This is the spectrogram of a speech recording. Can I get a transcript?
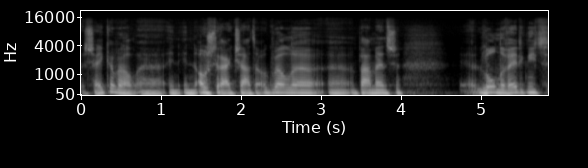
zeker wel. Eh, in, in Oostenrijk zaten ook wel een paar mensen. Londen weet ik niet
